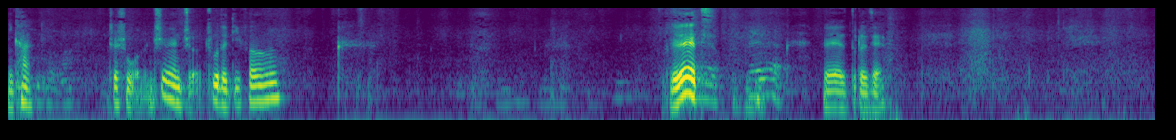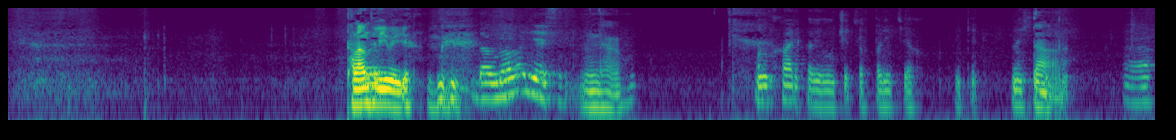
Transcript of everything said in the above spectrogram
你看，这是我们志愿者住的地方。Привет. Привет, друзья. Талантливые. Давно в Одессе? Да. Он в Харькове учится в политехнике на Да. химика. А,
